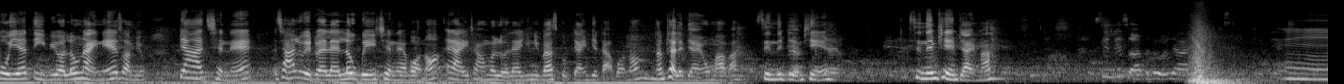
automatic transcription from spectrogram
ကိုရက်တီးပြီးတော့လုပ်နိုင်တယ်ဆိုတာမျိုးပြချင်တယ်အခြားလူတွေအတွက်လည်းလုပ်ပေးချင်တယ်ပေါ့နော်အဲ့ဒါကြီးထောင်းမလို့လဲ universe ကိုပြိုင်ပြစ်တာပေါ့နော်နောက်ထပ်လည်းပြိုင်အောင်ပါပါစင်သစ်ပြင်ဖြစ်ရင်စင်သစ်ပြင်ပြိုင်ပါစင်းလေးဆိုတာဘယ်လိုအရာလဲစင်းဖြစ်တယ်อืม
